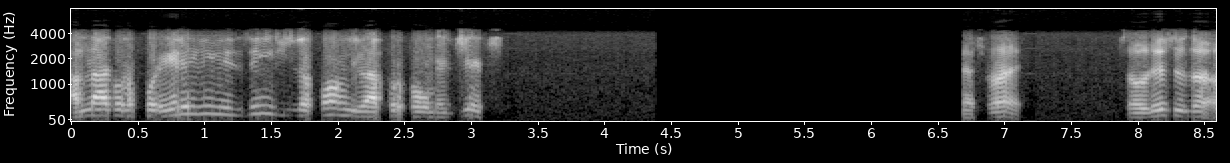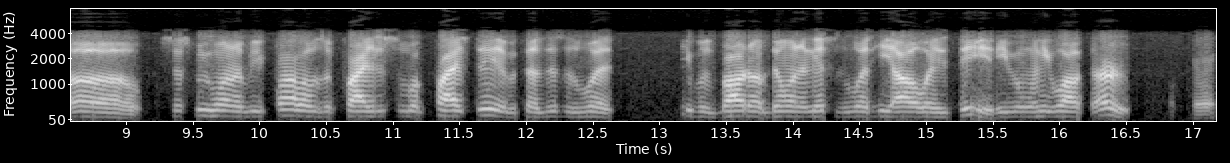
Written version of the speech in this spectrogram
"I'm not going to put any of these diseases upon you that I put upon the Egyptians." That's right. So this is the uh since we want to be followers of Christ, this is what Christ did because this is what he was brought up doing and this is what he always did, even when he walked the earth. Okay.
